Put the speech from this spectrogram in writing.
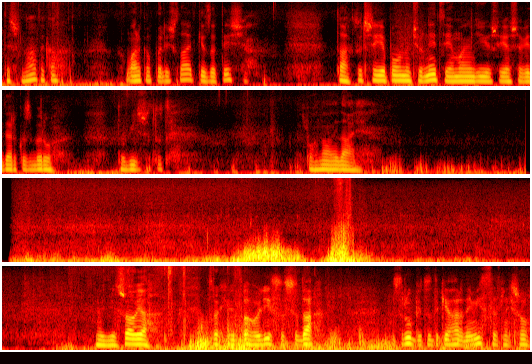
Тишина така. Хмарка перейшла, таке затища. Так, тут ще є повно чорниці, я маю надію, що я ще відерку зберу. То більше тут. Погнали далі. Відійшов я трохи від того лісу сюди. Зруб і тут таке гарне місце знайшов.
